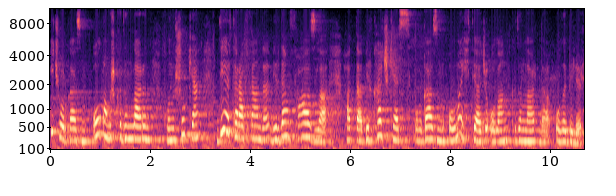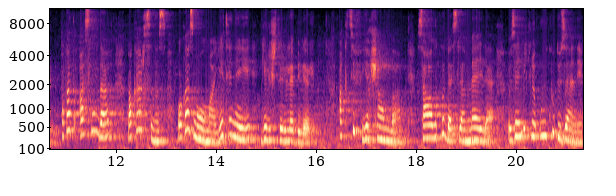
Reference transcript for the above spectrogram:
hiç orgazm olmamış kadınların konuşurken diğer taraftan da birden fazla hatta birkaç kez orgazm olma ihtiyacı olan kadınlar da olabilir. Fakat aslında bakarsınız orgazm olma yeteneği geliştirilebilir aktif yaşamla, sağlıklı beslenmeyle, özellikle uyku düzeni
